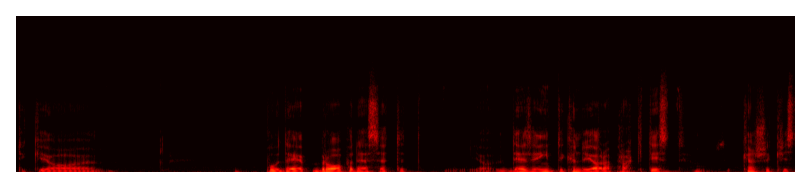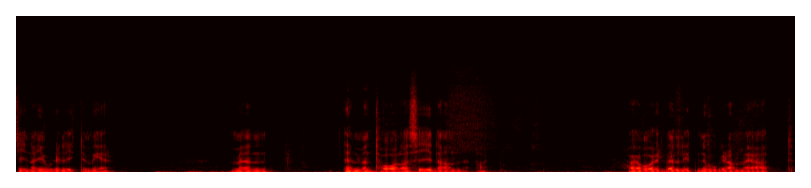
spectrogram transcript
tycker jag, på det, bra på det sättet. Ja, det jag inte kunde göra praktiskt. Kanske Kristina gjorde lite mer. Men den mentala sidan har jag varit väldigt noggrann med att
